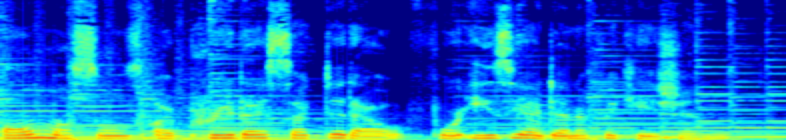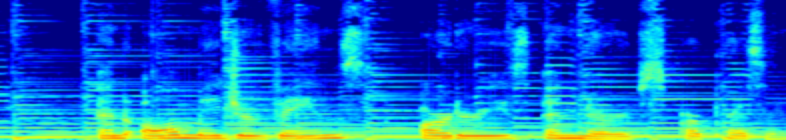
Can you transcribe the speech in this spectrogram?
All muscles are pre-dissected out for easy identification, and all major veins, arteries, and nerves are present.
